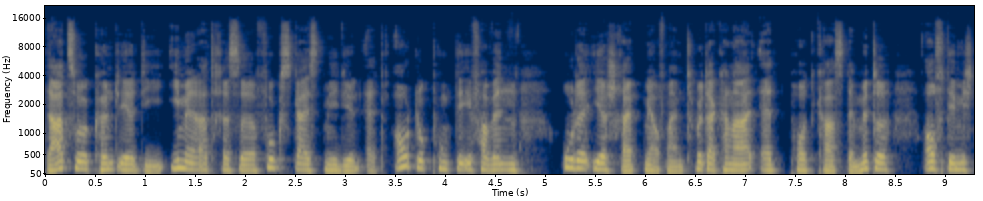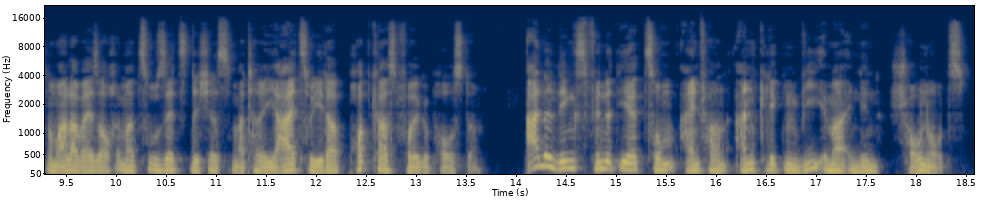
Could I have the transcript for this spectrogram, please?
Dazu könnt ihr die E-Mail-Adresse fuchsgeistmedien.outlook.de verwenden oder ihr schreibt mir auf meinem Twitter-Kanal at Podcast der Mitte, auf dem ich normalerweise auch immer zusätzliches Material zu jeder Podcast-Folge poste. Alle Links findet ihr zum einfachen Anklicken wie immer in den Show Notes.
